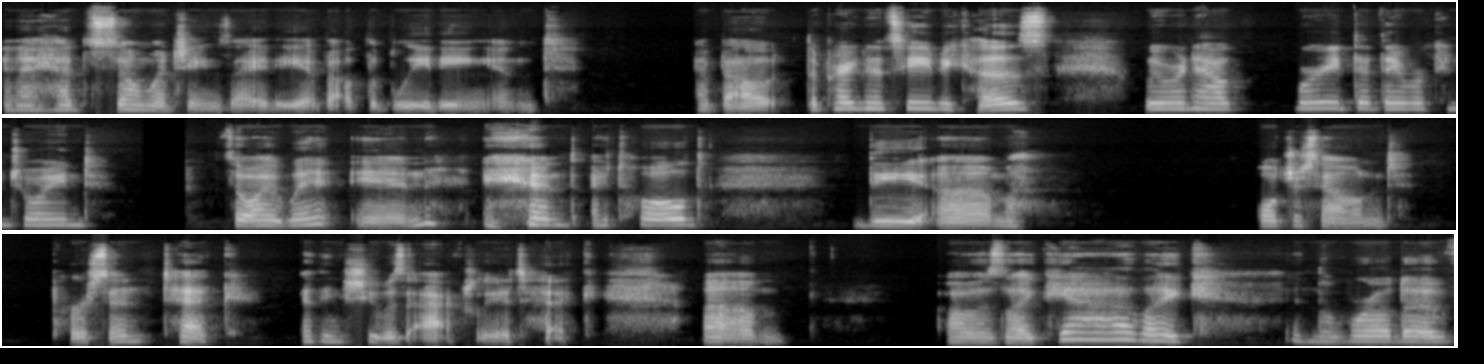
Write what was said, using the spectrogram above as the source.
and I had so much anxiety about the bleeding and about the pregnancy because we were now worried that they were conjoined. So I went in and I told the um, ultrasound person, tech, I think she was actually a tech. Um, I was like, yeah, like in the world of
